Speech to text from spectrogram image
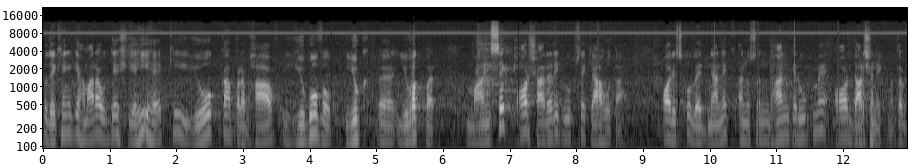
तो देखेंगे कि हमारा उद्देश्य यही है कि योग का प्रभाव युगों युग युवक पर मानसिक और शारीरिक रूप से क्या होता है। और इसको वैज्ञानिक अनुसंधान के रूप में और दार्शनिक मतलब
